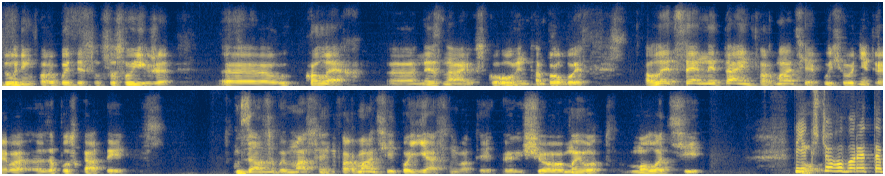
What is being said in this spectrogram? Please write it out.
дурнім поробити зі своїх же е, колег. Е, не знаю з кого він там пробує. Але це не та інформація, яку сьогодні треба запускати в засоби масової інформації, пояснювати, е, що ми от молодці. Ну, Якщо говорити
